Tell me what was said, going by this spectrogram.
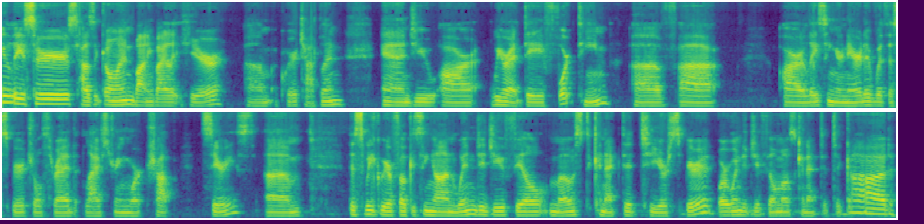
Hi, Lacers. How's it going? Bonnie Violet here, um, a queer chaplain, and you are. We are at day fourteen of uh, our lacing your narrative with a spiritual thread live stream workshop series. Um, this week we are focusing on when did you feel most connected to your spirit, or when did you feel most connected to God?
